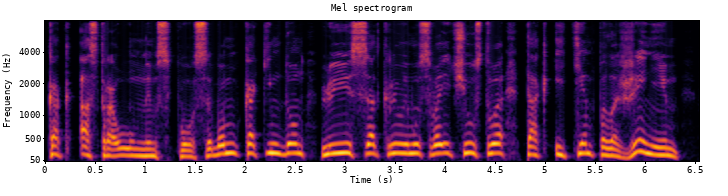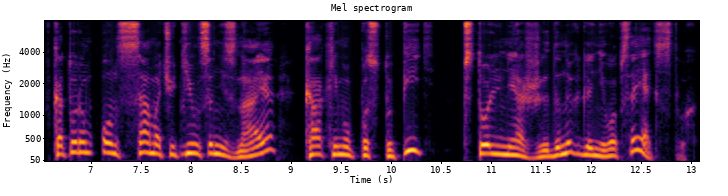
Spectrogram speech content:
как остроумным способом, каким Дон Луис открыл ему свои чувства, так и тем положением, в котором он сам очутился, не зная, как ему поступить в столь неожиданных для него обстоятельствах.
